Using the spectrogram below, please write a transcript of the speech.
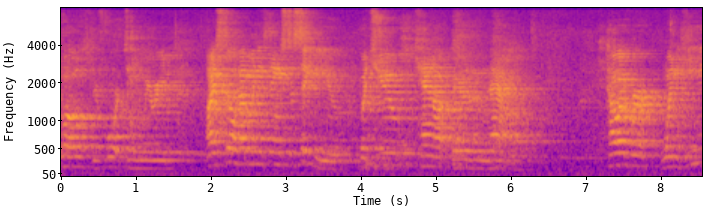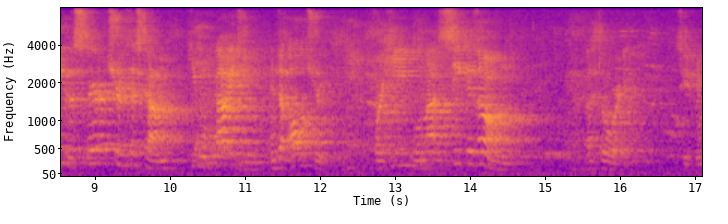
12 through 14, we read, I still have many things to say to you, but you cannot bear them now. However, when he, the Spirit of truth, has come, he will guide you into all truth, for he will not seek his own authority. Excuse me.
